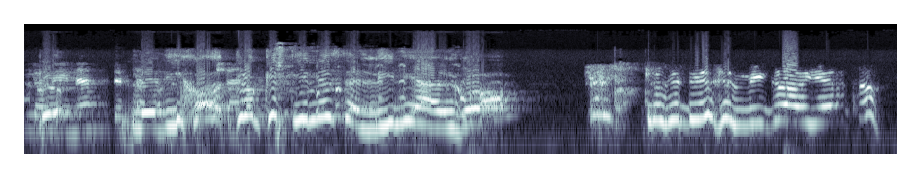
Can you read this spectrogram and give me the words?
Lorena, te Le dijo, creo que tienes en línea algo. Creo que tienes el micro abierto.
